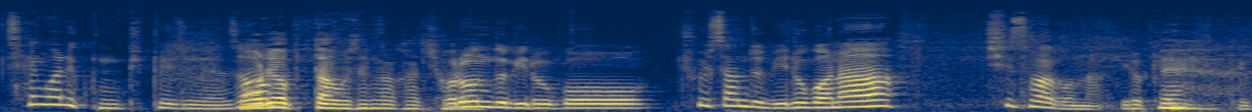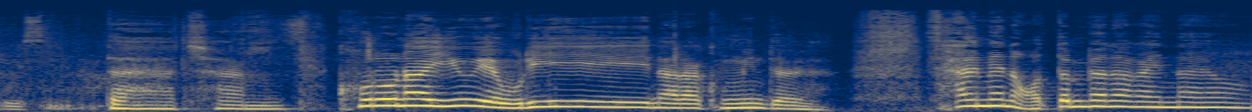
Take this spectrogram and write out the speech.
생활이 궁핍해지면서 어렵다고 생각하죠. 결혼도 미루고 출산도 미루거나 취소하거나 이렇게 네. 되고 있습니다. 아, 참 코로나 이후에 우리나라 국민들 삶에는 어떤 변화가 있나요?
